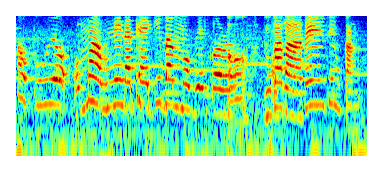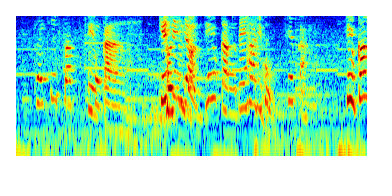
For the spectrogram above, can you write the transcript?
아 뭐야? 엄마 오늘 나 돼지밥 먹을 거라. 어 누가바 대 새우깡. 돼지밥. 새우깡. 결승전. 결승전 새우깡 대 하리보. 새우깡. 새우깡?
